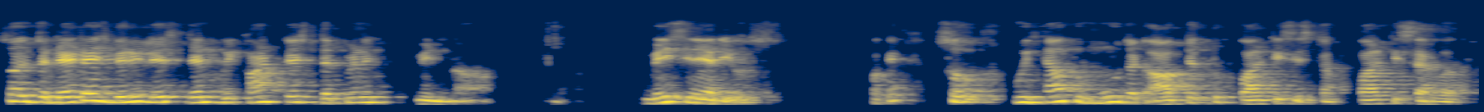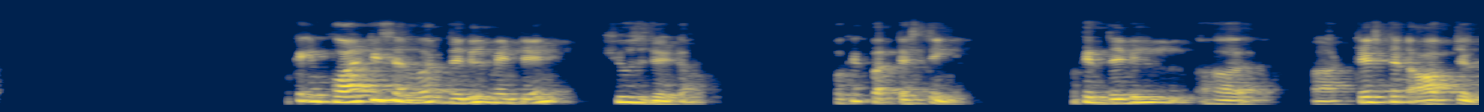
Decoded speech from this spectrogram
so if the data is very less, then we can't test that many, mean, uh, many scenarios. Okay, so we have to move that object to quality system, quality server. Okay, in quality server, they will maintain huge data. Okay, for testing. Okay, they will uh, uh, test that object.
